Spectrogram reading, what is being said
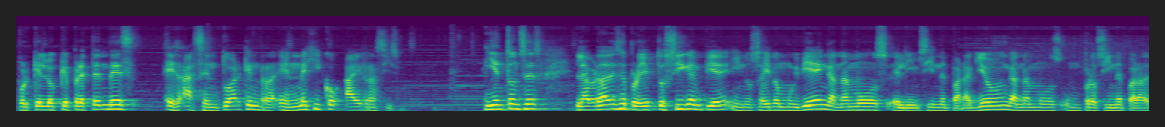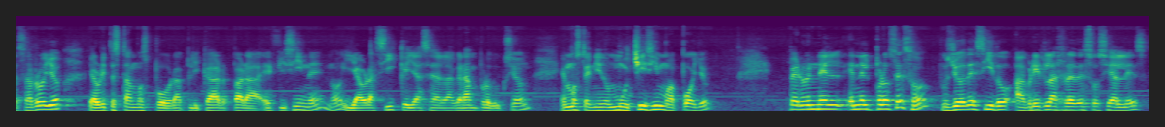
porque lo que pretende es, es acentuar que en, en México hay racismo. Y entonces, la verdad, ese proyecto sigue en pie y nos ha ido muy bien. Ganamos el IMCINE para guion, ganamos un ProCine para desarrollo y ahorita estamos por aplicar para Eficine, ¿no? Y ahora sí que ya sea la gran producción. Hemos tenido muchísimo apoyo. Pero en el, en el proceso, pues yo decido abrir las redes sociales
